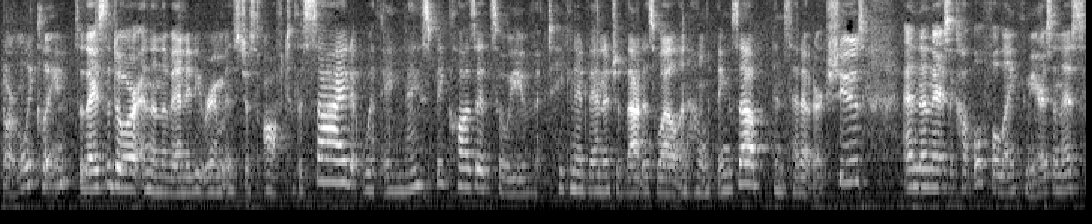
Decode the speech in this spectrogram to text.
normally clean. So there's the door and then the vanity room is just off to the side with a nice big closet. So we've taken advantage of that as well and hung things up and set out our shoes. And then there's a couple full length mirrors in this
